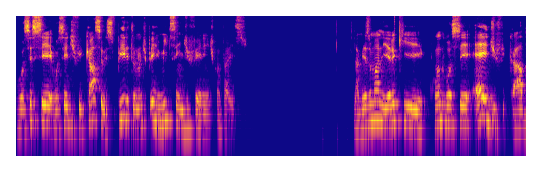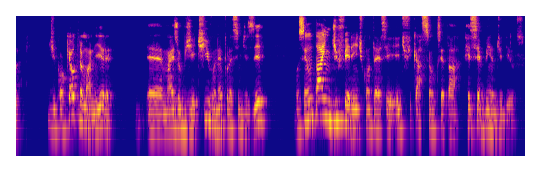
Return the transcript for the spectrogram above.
você ser, você edificar seu espírito não te permite ser indiferente quanto a isso. Da mesma maneira que quando você é edificado de qualquer outra maneira, é, mais objetiva, né, por assim dizer, você não está indiferente quanto a essa edificação que você está recebendo de Deus.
